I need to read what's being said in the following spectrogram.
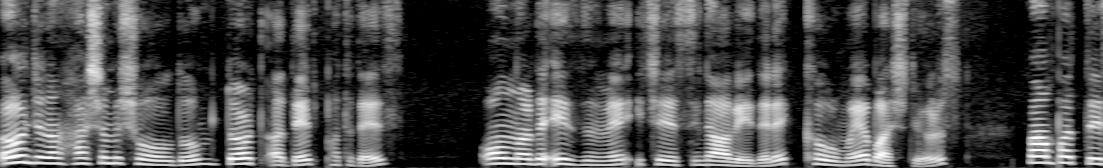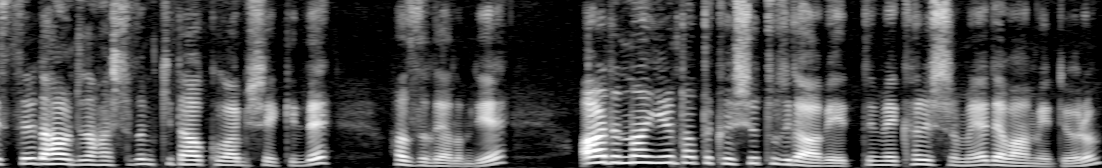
Önceden haşlamış olduğum 4 adet patates. Onları da ezdim ve içerisine ilave ederek kavurmaya başlıyoruz. Ben patatesleri daha önceden haşladım ki daha kolay bir şekilde hazırlayalım diye. Ardından yarım tatlı kaşığı tuz ilave ettim ve karıştırmaya devam ediyorum.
